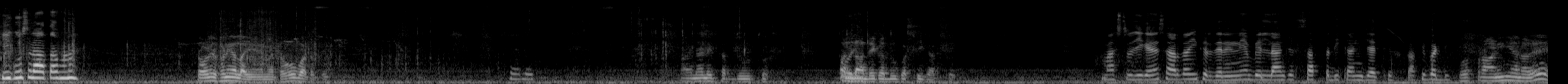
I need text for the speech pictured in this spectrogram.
ਕੀ ਕੁਛ ਲਾਤਾ ਹੁਣ? ਟੋਲੇ ਫਣੀਆਂ ਲਾਈਆਂ ਮੈਂ ਤਾਂ ਉਹ ਵੱਟ ਤੇ। ਚਲੋ। ਇਹਨਾਂ ਨੇ ਕੱਦੂ ਤੋਂ ਪੱਲਾਂ ਦੇ ਕੱਦੂ ਇਕੱਠੀ ਕਰਤੇ ਮਾਸਟਰ ਜੀ ਕਹਿੰਦੇ ਸਰਦਾ ਹੀ ਫਿਰਦੇ ਰਹਿੰਦੇ ਆ ਬੇਲਾਂ 'ਚ ਸੱਪ ਦੀ ਕੰਜ ਇੱਥੇ ਕਾਫੀ ਵੱਡੀ। ਉਹ ਪੁਰਾਣੀ ਆ ਨਾਲੇ?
